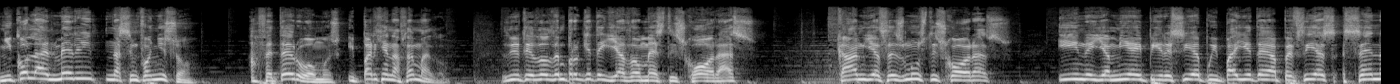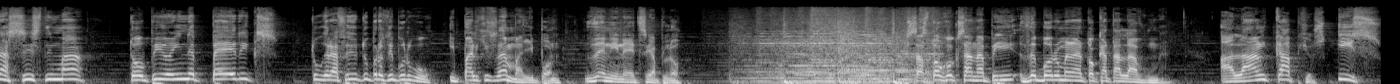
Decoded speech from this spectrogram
Νικόλα, εν μέρη να συμφωνήσω. Αφετέρου όμως υπάρχει ένα θέμα εδώ. Διότι εδώ δεν πρόκειται για δομές της χώρας, καν για θεσμούς της χώρας. Είναι για μια υπηρεσία που υπάγεται απευθείας σε ένα σύστημα το οποίο είναι πέριξ του γραφείου του Πρωθυπουργού. Υπάρχει θέμα λοιπόν. Δεν είναι έτσι απλό. Σας το έχω ξαναπεί, δεν μπορούμε να το καταλάβουμε. Αλλά αν κάποιος εις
